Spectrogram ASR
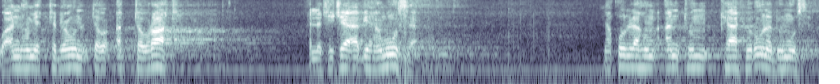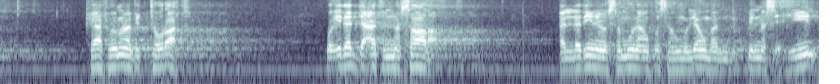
وأنهم يتبعون التوراة التي جاء بها موسى. نقول لهم أنتم كافرون بموسى كافرون بالتوراة. وإذا ادعت النصارى الذين يسمون أنفسهم اليوم بالمسيحيين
